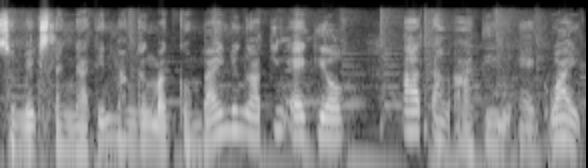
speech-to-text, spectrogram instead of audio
So mix lang natin hanggang mag-combine yung ating egg yolk at ang ating egg white.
